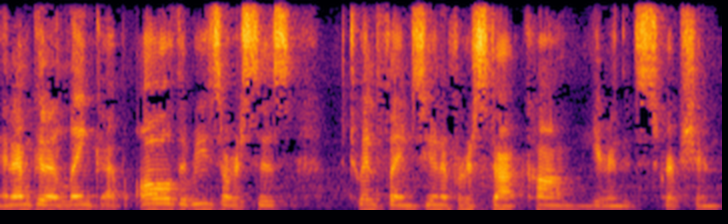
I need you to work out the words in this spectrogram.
And I'm going to link up all the resources, twinflamesuniverse.com here in the description.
